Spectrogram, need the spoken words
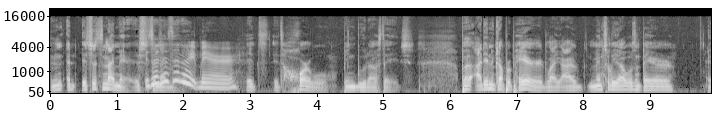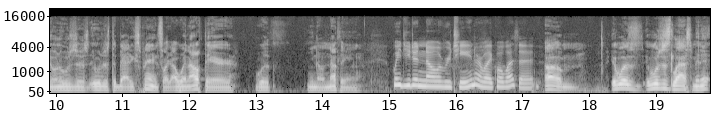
and- it's just a nightmare. It's just a nightmare. is a nightmare. it's it's horrible being booed off stage. But I didn't come prepared. Like I mentally I wasn't there. And it was just it was just a bad experience. Like I went out there with you know nothing. Wait, you didn't know a routine or like what was it? Um, it was it was just last minute.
